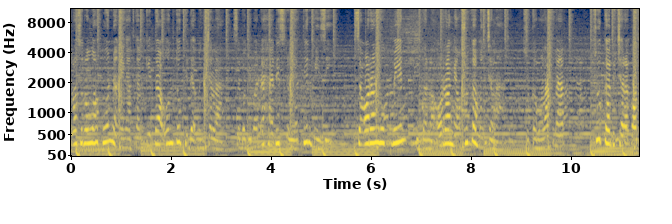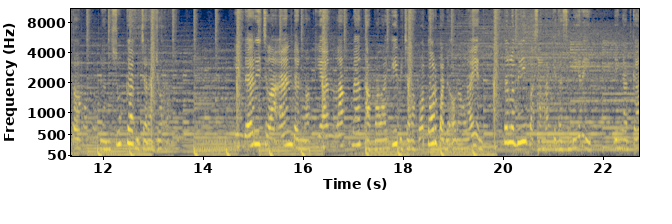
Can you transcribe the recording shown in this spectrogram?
Rasulullah pun mengingatkan kita untuk tidak mencela, sebagaimana hadis riwayat Tirmizi. Seorang mukmin bukanlah orang yang suka mencela, suka melaknat, suka bicara kotor, dan suka bicara jorok. Hindari celaan dan makian laknat apalagi bicara kotor pada orang lain, terlebih pasangan kita sendiri. Ingatkan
